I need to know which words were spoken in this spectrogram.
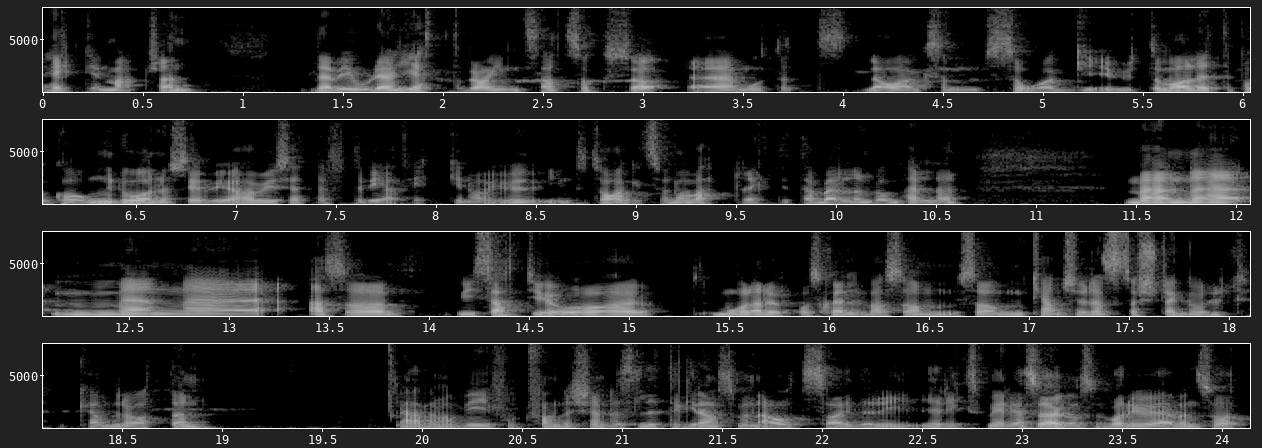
Häckenmatchen, där vi gjorde en jättebra insats också mot ett lag som såg ut att vara lite på gång då. Nu ser vi, har vi sett efter det att Häcken har ju inte tagit sig någon vart direkt i tabellen de heller. Men, men alltså vi satt ju och målade upp oss själva som, som kanske den största guldkandidaten. Även om vi fortfarande kändes lite grann som en outsider i, i riksmedias ögon så var det ju även så att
